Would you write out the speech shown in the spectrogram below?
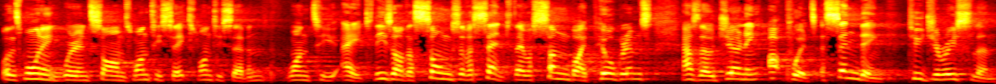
Well, this morning we're in Psalms 126, 127, 128. These are the songs of ascent. They were sung by pilgrims as they were journeying upwards, ascending to Jerusalem.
